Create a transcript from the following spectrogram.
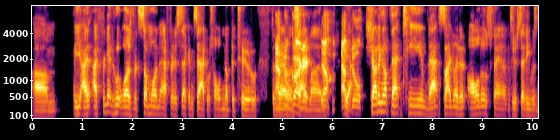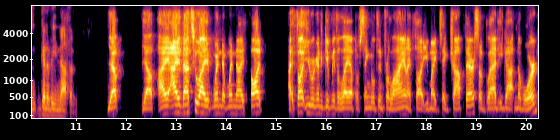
Um, yeah, I, I, forget who it was, but someone after his second sack was holding up the two to the Abdul Maryland Carter. sideline. Yeah, Abdul. Yeah, shutting up that team, that sideline, and all those fans who said he was going to be nothing. Yep, yep. I, I, that's who I when when I thought I thought you were going to give me the layup of Singleton for Lion. I thought you might take Chop there. So glad he got an award.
